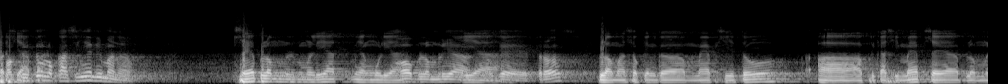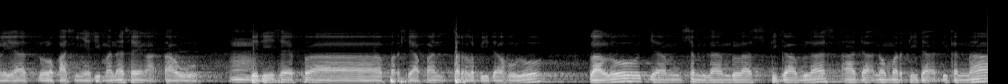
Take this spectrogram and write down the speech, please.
Waktu itu persiapan. lokasinya di mana? Saya belum melihat yang mulia. Oh, belum lihat. Iya. Oke, terus? Belum masukin ke maps itu eh, aplikasi map saya belum melihat lokasinya di mana saya nggak tahu. Hmm. Jadi saya eh, persiapan terlebih dahulu. Lalu jam 19.13 ada nomor tidak dikenal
